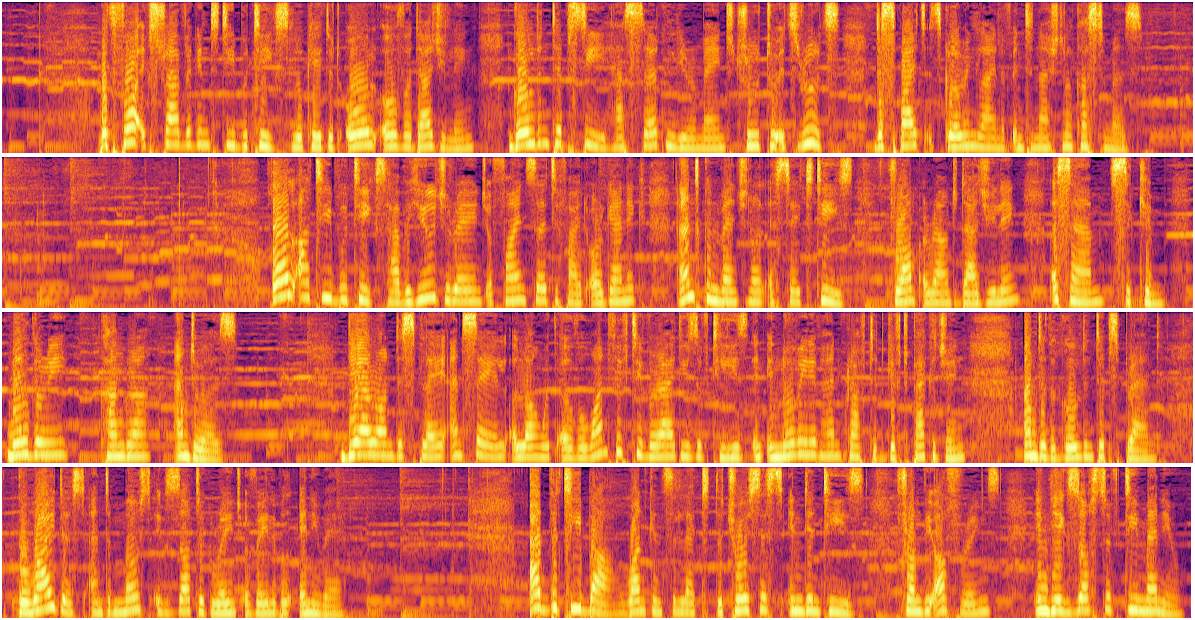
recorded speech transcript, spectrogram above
With four extravagant tea boutiques located all over Darjeeling, Golden Tips Tea has certainly remained true to its roots despite its growing line of international customers. All our tea boutiques have a huge range of fine certified organic and conventional estate teas from around Darjeeling, Assam, Sikkim, Nilgiri, Kangra and Dooars. They are on display and sale along with over 150 varieties of teas in innovative handcrafted gift packaging under the Golden Tips brand, the widest and the most exotic range available anywhere. At the tea bar, one can select the choicest Indian teas from the offerings in the exhaustive tea menu.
